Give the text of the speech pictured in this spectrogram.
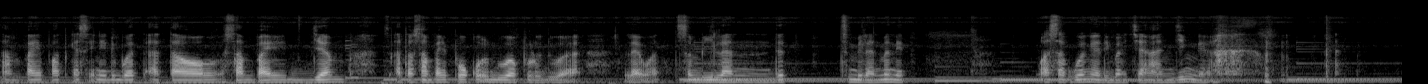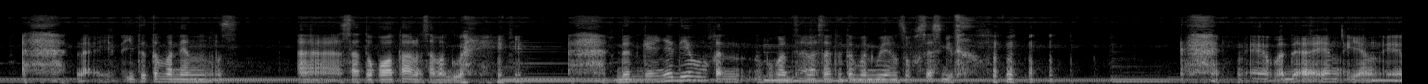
sampai podcast ini dibuat atau sampai jam atau sampai pukul 22 lewat 9 det 9 menit. WhatsApp gue nggak dibaca anjing ya lah itu teman yang uh, satu kota loh sama gue dan kayaknya dia bukan bukan salah satu teman gue yang sukses gitu. Eh, pada yang yang eh,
